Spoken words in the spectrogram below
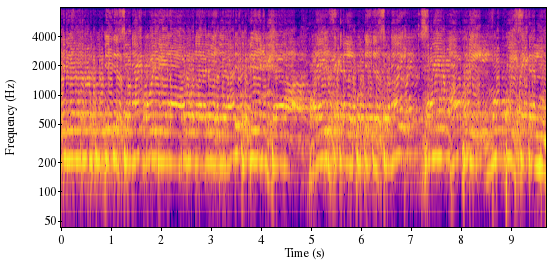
పద్దెనిమిది రౌండ్ పూర్తి చేసుకున్నాయి మూడు వేల ఆరు వందల అడుగుల దూరాన్ని తొమ్మిది నిమిషాల పదహైదు సెకండ్లు పూర్తి సమయం ఆఖరి ముప్పై సెకండ్లు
